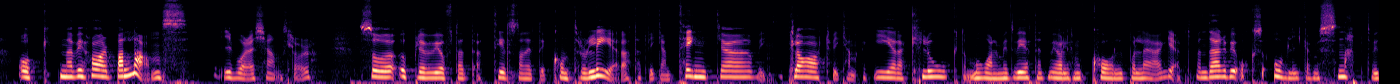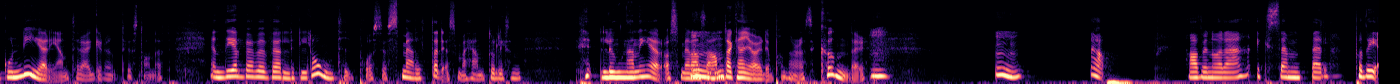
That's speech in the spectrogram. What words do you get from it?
Och när vi har balans i våra känslor så upplever vi ofta att, att tillståndet är kontrollerat, att vi kan tänka vi, klart, vi kan agera klokt och målmedvetet, vi har liksom koll på läget. Men där är vi också olika hur snabbt vi går ner igen till det här grundtillståndet. En del behöver väldigt lång tid på sig att smälta det som har hänt och liksom lugna ner oss, medan Mm. andra kan göra det på några sekunder. Mm. Ja. Har vi några exempel på det?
